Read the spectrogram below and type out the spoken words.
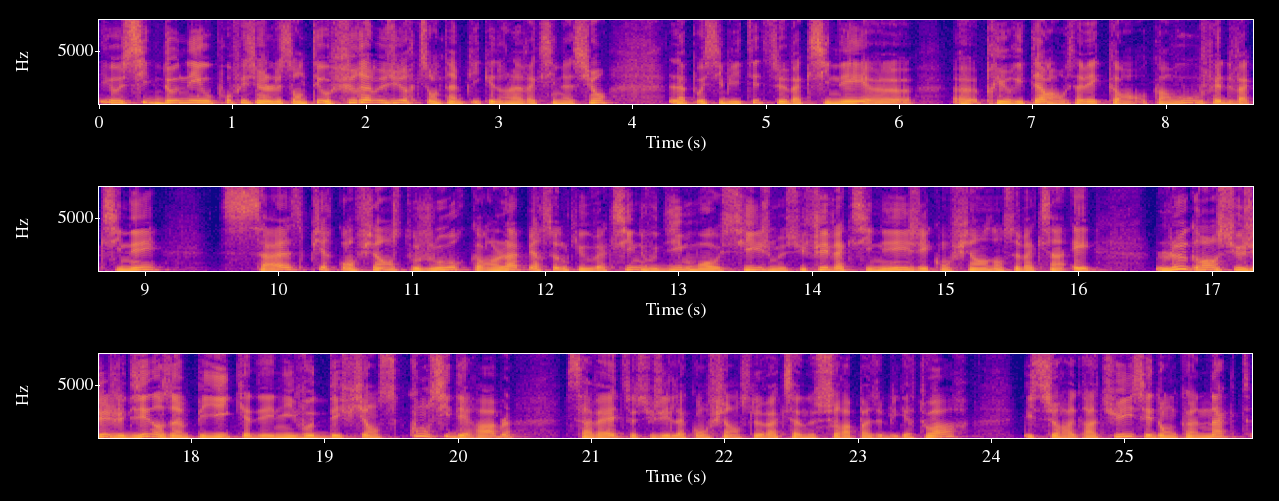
et aussi donner aux professionnels de santé, au fur et à mesure qu'ils sont impliqués dans la vaccination, la possibilité de se vacciner euh, euh, prioritairement. Vous savez, quand, quand, vous vous faites vacciner, ça inspire confiance toujours quand la personne qui vous vaccine vous dit moi aussi je me suis fait vacciner, j'ai confiance dans ce vaccin. Et le grand sujet, je le disais, dans un pays qui a des niveaux de défiance considérables, ça va être ce sujet de la confiance. Le vaccin ne sera pas obligatoire, il sera gratuit. C'est donc un acte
